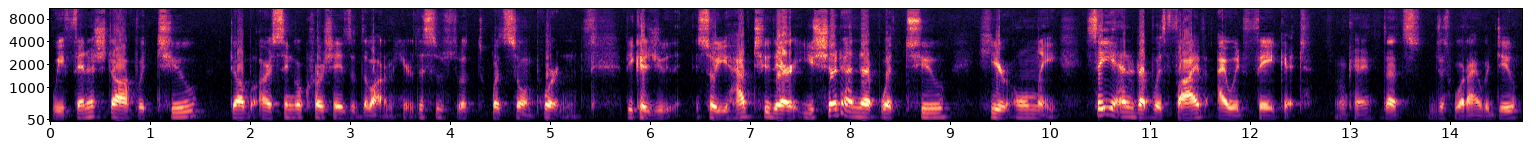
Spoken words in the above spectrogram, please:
we finished off with two double or single crochets at the bottom here. This is what, what's so important. Because you, so you have two there. You should end up with two here only. Say you ended up with five, I would fake it. Okay, that's just what I would do.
